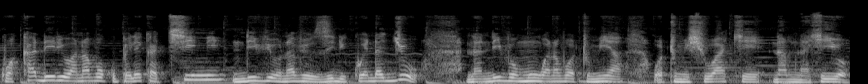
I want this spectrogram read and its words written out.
Kwa kadiri wanavyokupeleka chini ndivyo unavyozidi kwenda juu na ndivyo mungu anavyowatumia watumishi wake namna hiyo.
